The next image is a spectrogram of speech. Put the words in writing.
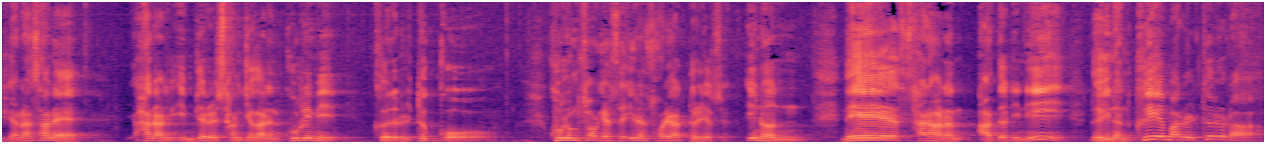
변화산에 하나님 임재를 상징하는 구름이 그들을 듣고 구름 속에서 이런 소리가 들렸어요. 이는 내 사랑하는 아들이니 너희는 그의 말을 들으라.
